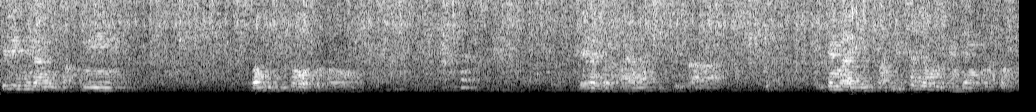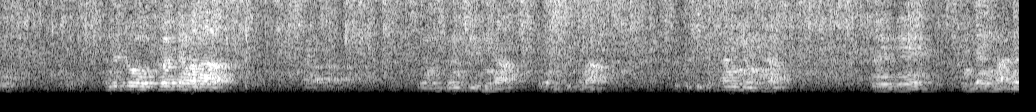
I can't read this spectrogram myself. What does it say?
필름이라는 작품이 너무 무서웠어서 내가 이걸 과연 할 수 있을까 그 생각이 전 1차적으로 굉장히 컸었고 또 그럴 때마다 어, 지금 연수님이나 연수구나 특히 그 상인형이나 저에게 굉장히 많은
